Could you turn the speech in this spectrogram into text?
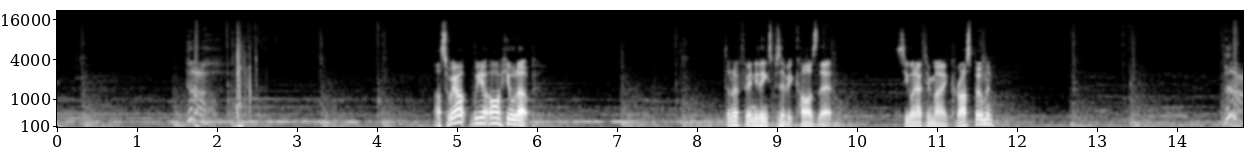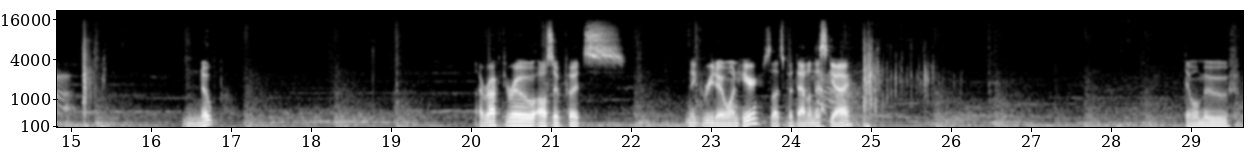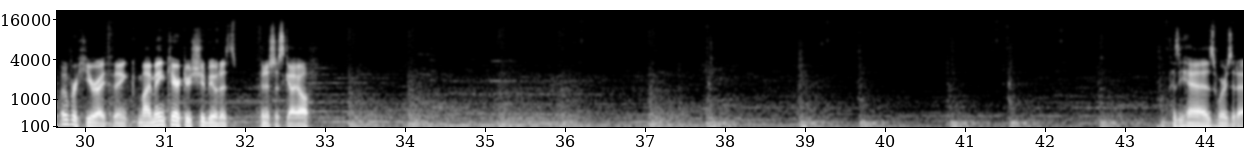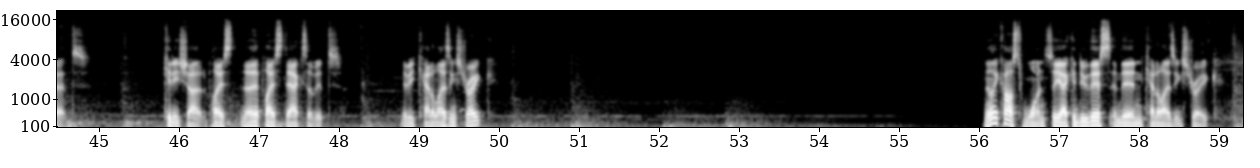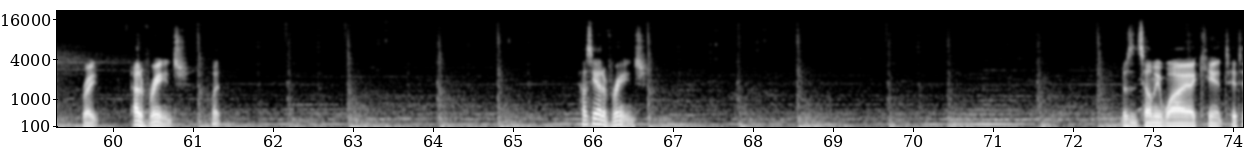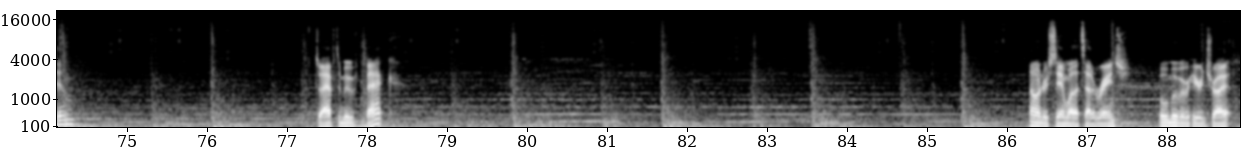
Oh, also, we all, we are all healed up. Don't know if anything specific caused that. Is he going after my crossbowman? Nope. A rock throw also puts Nigredo on here, so let's put that on this guy. Then we'll move over here, I think. My main character should be able to finish this guy off. Because he has, where's it at? Kidney shot. Applies, that applies stacks of it. Maybe catalyzing strike? It only cost one, so yeah, I can do this and then catalyzing strike. Right? Out of range. What? How's he out of range? Doesn't tell me why I can't hit him. Do I have to move back? I don't understand why that's out of range. But we'll move over here and try it.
